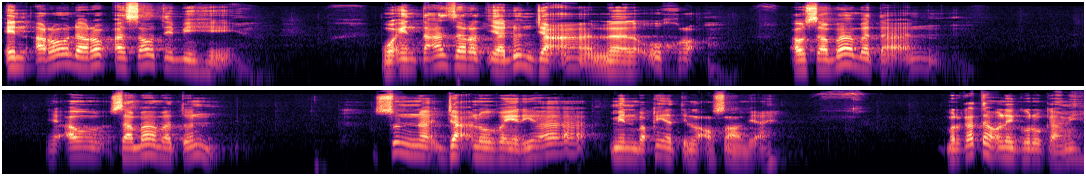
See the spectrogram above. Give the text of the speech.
In arada rab asauti bihi, wa in ta'azzarat yadun ja'ala ukhra, au sababatan, ya, au sababatun, sunna ja'lu ghairiha min baqiyatil asabi'ah berkata oleh guru kami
